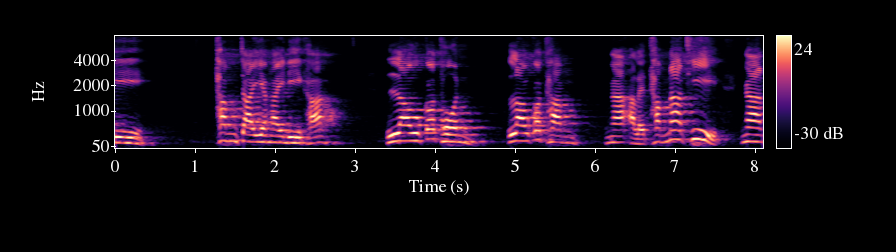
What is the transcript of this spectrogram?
ดีทำใจยังไงดีคะ เราก็ทน เราก็ทำงานอะไรทำหน้าที่งาน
